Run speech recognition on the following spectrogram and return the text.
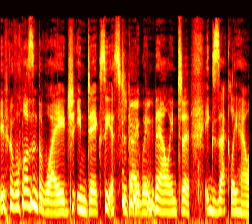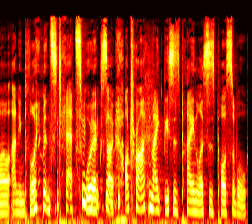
If it wasn't the wage index yesterday, we're now into exactly how our unemployment stats work. So I'll try and make this as painless as possible.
